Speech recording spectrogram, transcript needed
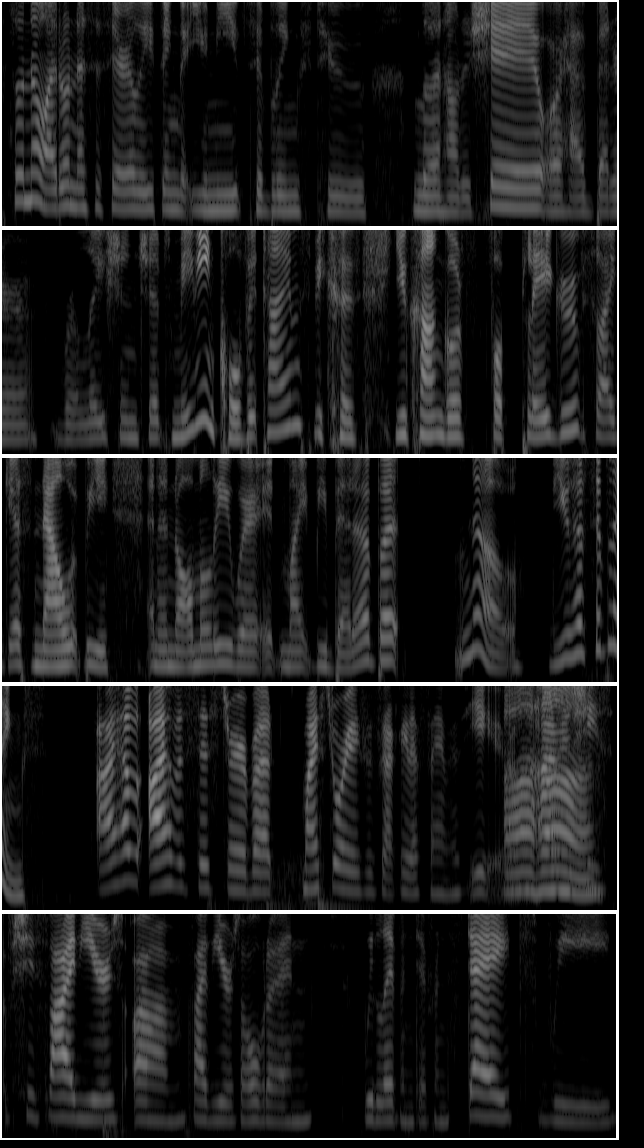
So, no, I don't necessarily think that you need siblings to learn how to share or have better relationships. Maybe in COVID times because you can't go for play groups. So, I guess now would be an anomaly where it might be better. But no. Do you have siblings? I have I have a sister, but my story is exactly the same as you. Uh-huh. mean, she's she's five years um five years older, and we live in different states. We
